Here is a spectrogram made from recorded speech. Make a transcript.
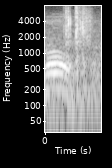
Biz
